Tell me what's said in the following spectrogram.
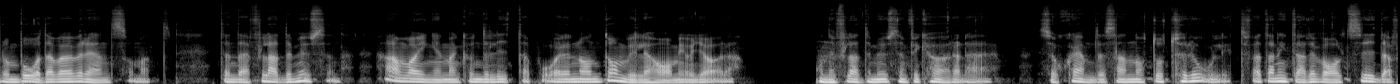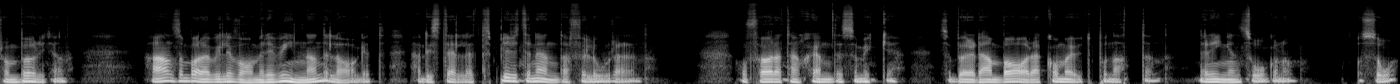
de båda var överens om att den där fladdermusen, han var ingen man kunde lita på eller någon de ville ha med att göra. Och när fladdermusen fick höra det här så skämdes han något otroligt för att han inte hade valt sida från början han som bara ville vara med det vinnande laget hade istället blivit den enda förloraren. Och för att han skämdes så mycket så började han bara komma ut på natten när ingen såg honom. Och så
